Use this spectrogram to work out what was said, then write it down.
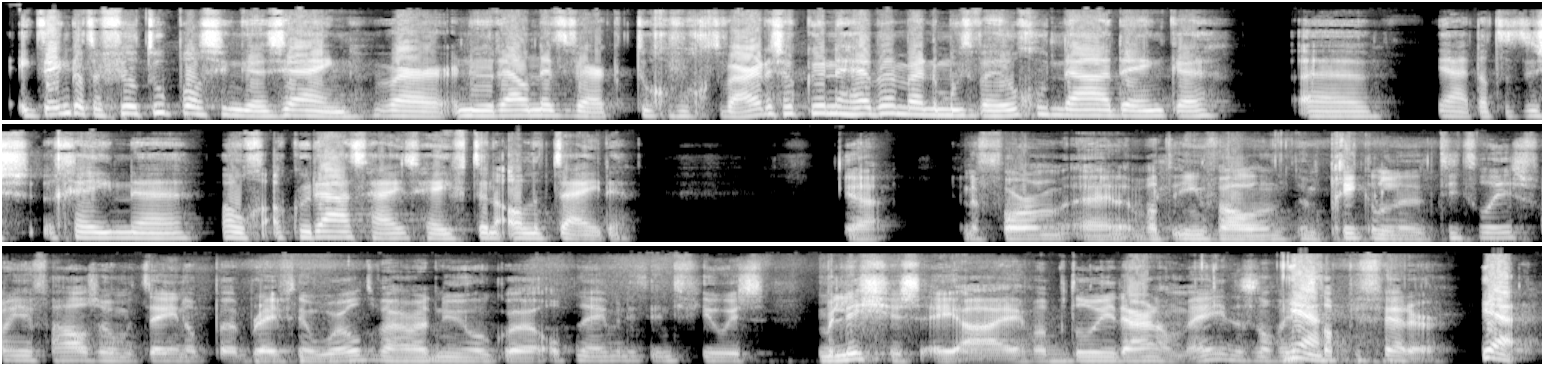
ik denk dat er veel toepassingen zijn waar een neuraal netwerk toegevoegde waarde zou kunnen hebben, maar dan moeten we heel goed nadenken uh, ja, dat het dus geen uh, hoge accuraatheid heeft ten alle tijden. Ja, de vorm, eh, wat in ieder geval een, een, prikkelende titel is van je verhaal, zo meteen op uh, Brave New World, waar we het nu ook uh, opnemen, dit interview, is malicious AI. Wat bedoel je daar dan mee? Dat is nog een ja. stapje verder. Ja,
